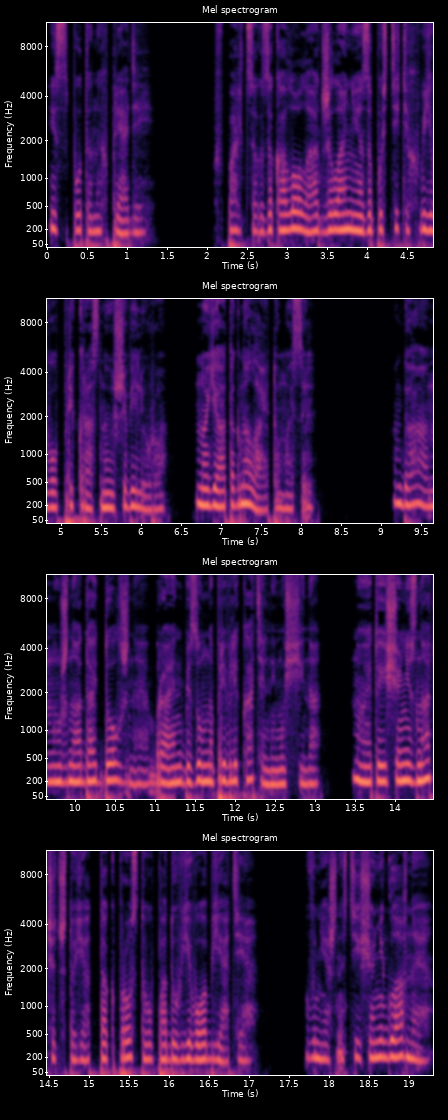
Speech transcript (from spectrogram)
из спутанных прядей. В пальцах заколола от желания запустить их в его прекрасную шевелюру. Но я отогнала эту мысль. Да, нужно отдать должное, Брайан безумно привлекательный мужчина. Но это еще не значит, что я так просто упаду в его объятия. Внешность еще не главное.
